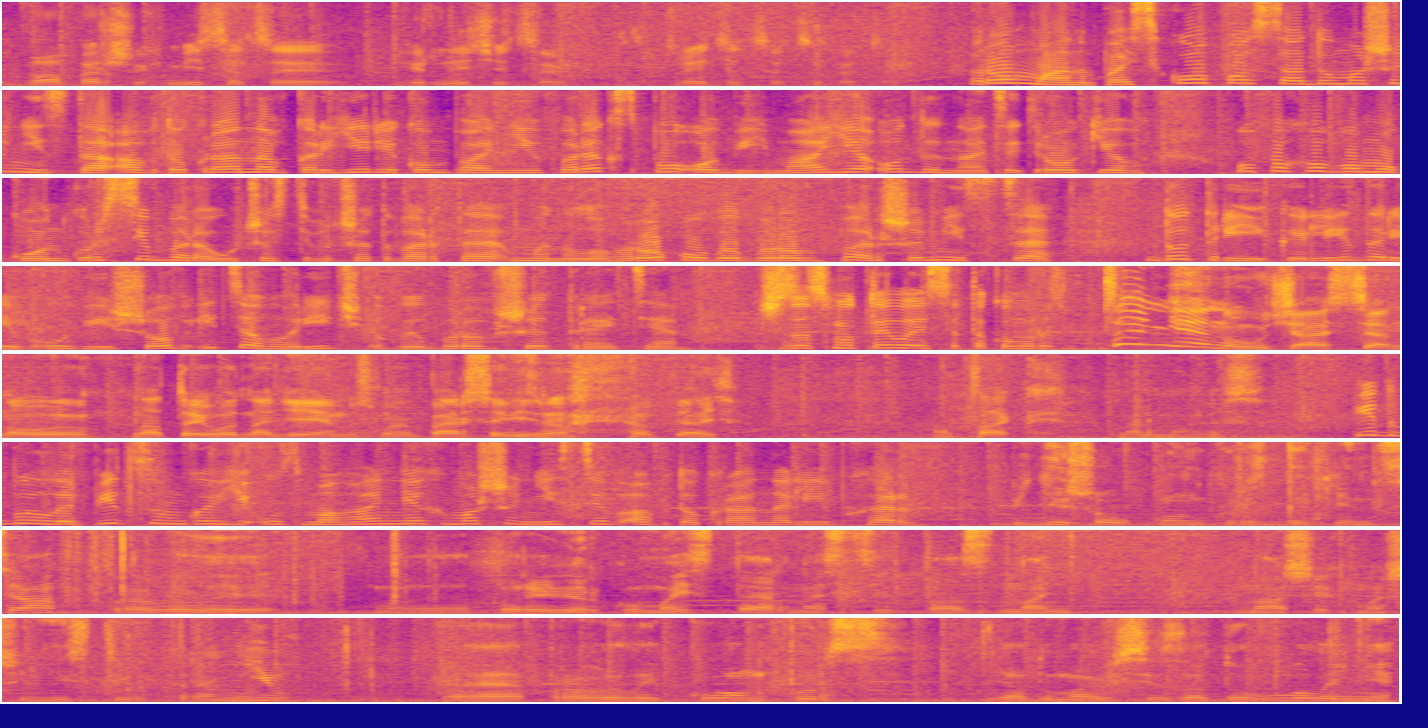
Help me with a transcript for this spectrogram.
Два перших місця це гірничий цех, третє це ЦБТ. Роман Пасько посаду машиніста автокрана в кар'єрі компанії Ферекспо обіймає 11 років. У фаховому конкурсі бере участь в четверте. Минулого року виборов перше місце. До трійки лідерів увійшов і цьогоріч виборовши третє. Чи засмутилися такому результату? Та ні, ну участя, ну на той год надіємось, ми перше візьмемо опять. А так нормально все. Підбили підсумки й у змаганнях машиністів автокрана Лібхер. Підійшов конкурс до кінця, провели е, перевірку майстерності та знань наших машиністів кранів, е, провели конкурс. Я думаю, всі задоволені,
